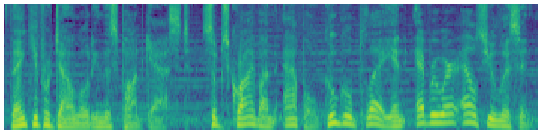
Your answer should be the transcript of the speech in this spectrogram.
Thank you for downloading this podcast. Subscribe on Apple, Google Play, and everywhere else you listen.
